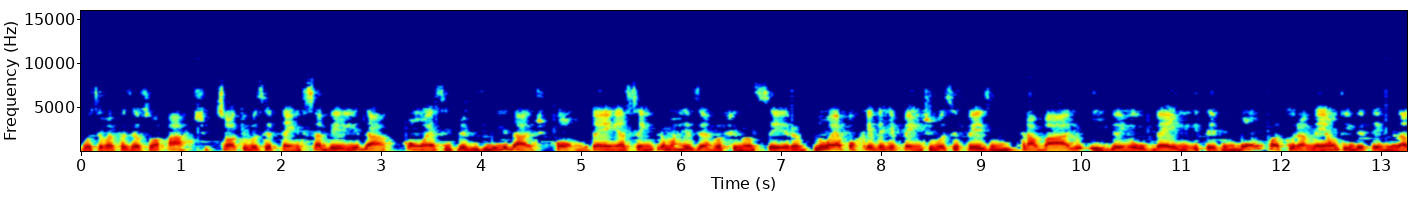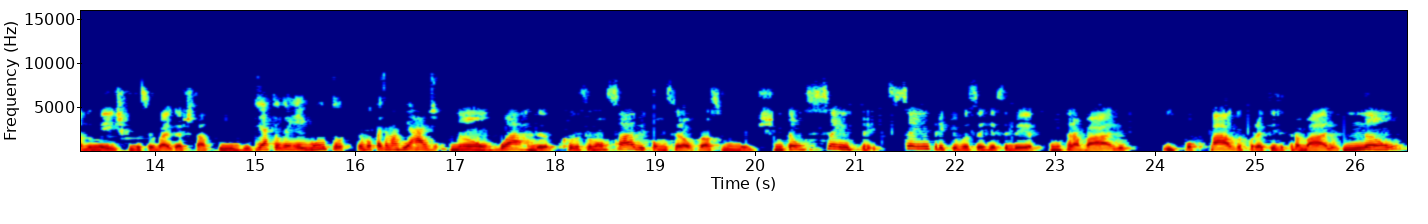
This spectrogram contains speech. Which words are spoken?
você vai fazer a sua parte. Só que você tem que saber lidar com essa imprevisibilidade. Como? Tenha sempre uma reserva financeira. Não é porque de repente você fez um trabalho e ganhou bem e teve um bom faturamento em determinado mês que você vai gastar tudo. Já que eu ganhei muito, eu vou fazer uma viagem. Não, guarda, porque você não sabe como será o próximo mês. Então, sempre, sempre que você receber um trabalho, e for pago por aquele trabalho, não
